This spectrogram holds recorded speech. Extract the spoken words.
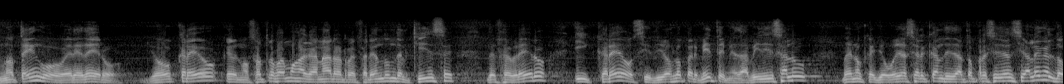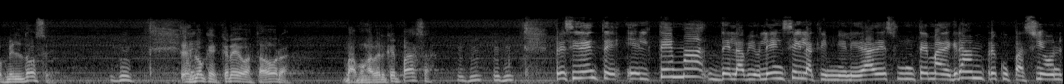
no tengo heredero yo creo que nosotros vamos a ganar el referéndum del 15 de febrero y creo, si Dios lo permite y me da vida y salud, bueno, que yo voy a ser candidato presidencial en el 2012. Es lo que creo hasta ahora. Vamos a ver qué pasa. Presidente, el tema de la violencia y la criminalidad es un tema de gran preocupación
